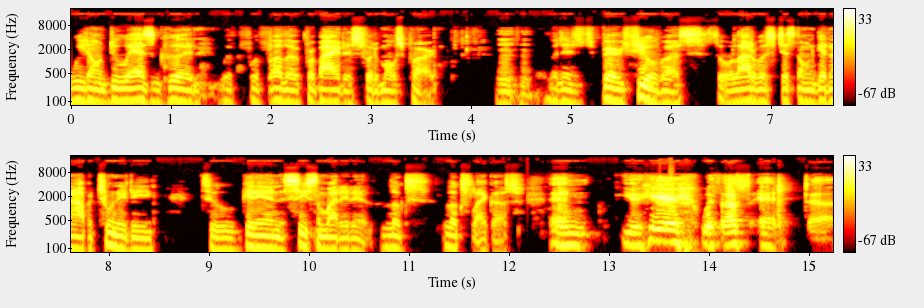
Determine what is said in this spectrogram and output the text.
we don't do as good with, with other providers for the most part. Mhm. But there's very few of us. So a lot of us just don't get an opportunity to get in and see somebody that looks looks like us. And you're here with us at uh,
